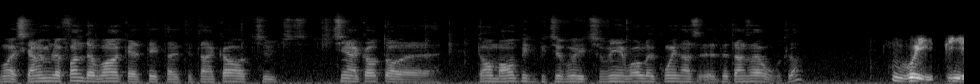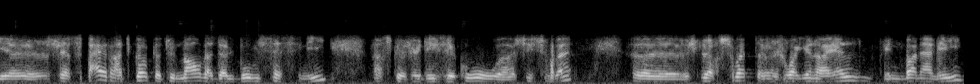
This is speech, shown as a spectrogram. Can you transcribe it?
Ouais, c'est quand même le fun de voir que encore, tu, tu- tu tiens encore ton, euh, ton monde, puis, puis tu, viens voir le coin dans- de temps à autre, là. Oui, puis euh, j'espère en tout cas que tout le monde à Dolbeau Sassini, parce que j'ai des échos assez souvent. Je leur souhaite un joyeux Noël, une bonne année,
